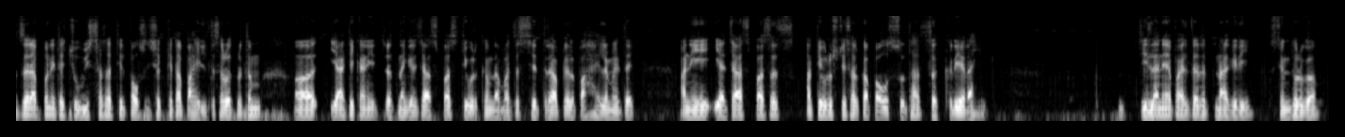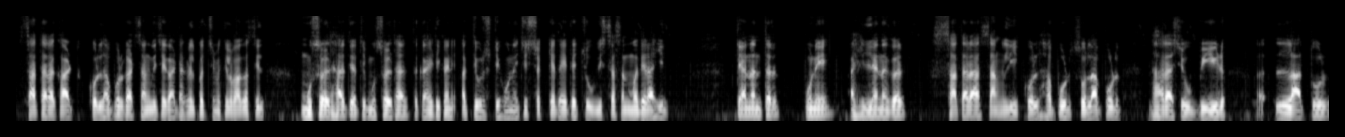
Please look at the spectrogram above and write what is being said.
जर आपण इथे चोवीस तासातील पावसाची शक्यता पाहिली तर सर्वप्रथम प्रथम या ठिकाणी रत्नागिरीच्या आसपास तीव्र कमी दाबाचं क्षेत्र आपल्याला पाहायला मिळतं आहे आणि याच्या आसपासच अतिवृष्टीसारखा पाऊससुद्धा सक्रिय राहील. जिल्ह्याने पाहिलं तर रत्नागिरी सिंधुदुर्ग सातारा घाट कोल्हापूर घाट सांगलीचे घाटाकडील पश्चिमेकडील भाग असतील. मुसळधार ते अतिमुसळधार तर काही ठिकाणी अतिवृष्टी होण्याची शक्यता येत्या चोवीस तासांमध्ये राहील. त्यानंतर पुणे अहिल्यानगर सातारा सांगली कोल्हापूर सोलापूर धाराशिव बीड लातूर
